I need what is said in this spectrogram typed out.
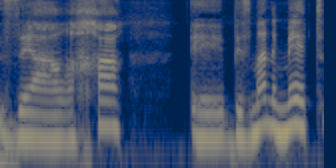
זה הערכה. אה, בזמן אמת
